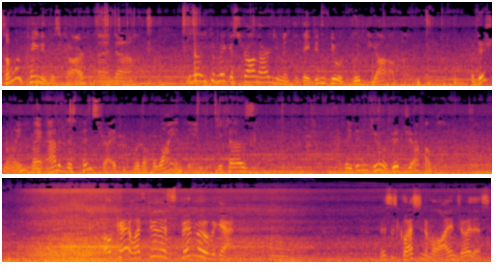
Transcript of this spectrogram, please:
Someone painted this car and, uh, you know, you could make a strong argument that they didn't do a good job. Additionally, they added this pinstripe with a Hawaiian theme because they didn't do a good job. Okay, let's do this spin move again. This is questionable. I enjoy this.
